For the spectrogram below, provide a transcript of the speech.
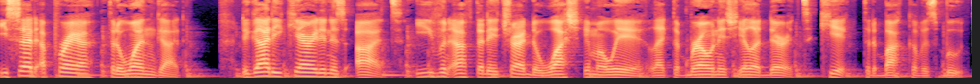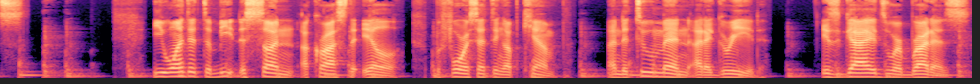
He said a prayer to the one God, the God he carried in his heart, even after they tried to wash him away like the brownish yellow dirt caked to the back of his boots. He wanted to beat the sun across the hill before setting up camp, and the two men had agreed. His guides were brothers,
